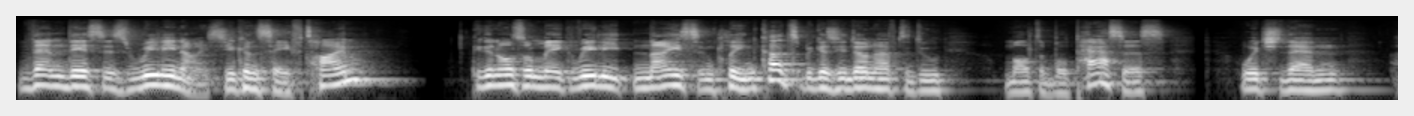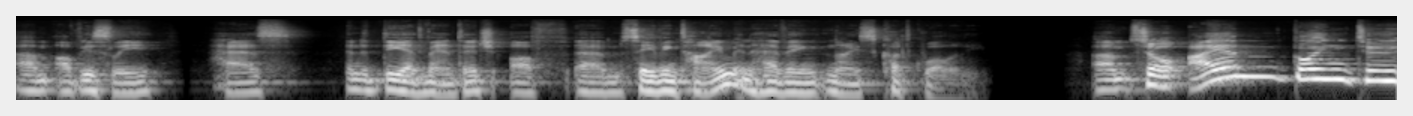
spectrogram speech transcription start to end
then this is really nice. You can save time. You can also make really nice and clean cuts because you don't have to do multiple passes, which then um, obviously has an, the advantage of um, saving time and having nice cut quality. Um, so I am going to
